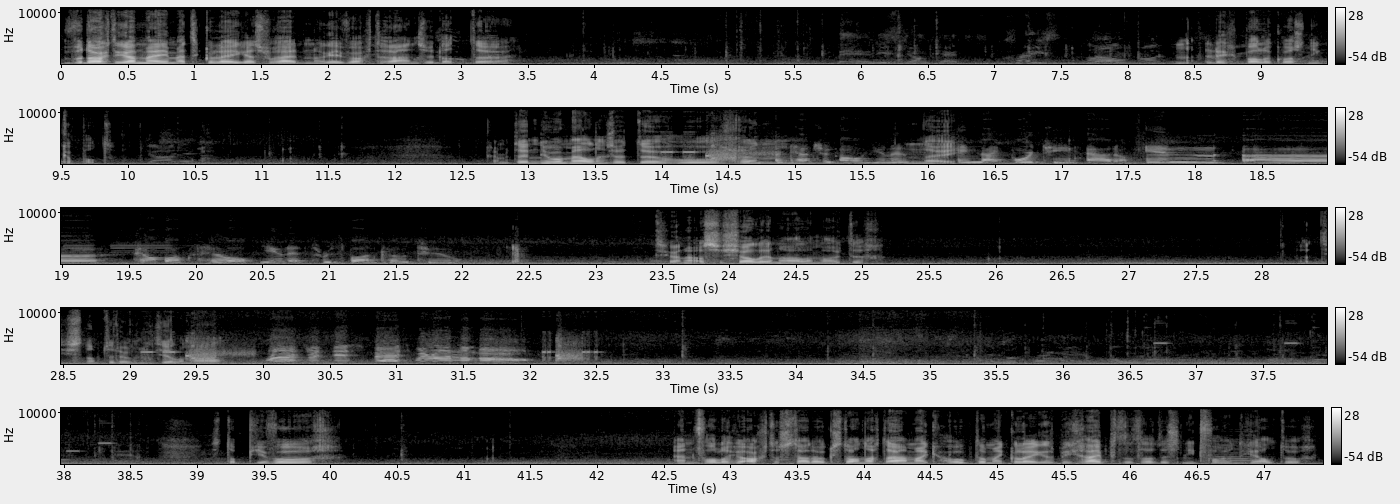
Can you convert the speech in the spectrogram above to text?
Verdachte gaat mee met de collega's, rijden nog even achteraan zodat eh, nee, de lichtbalk was niet kapot meteen een nieuwe melding zo te horen. Nee. Het gaat naar asociaal inhalen motor. Dat, die snapt het ook niet helemaal. Stop je voor. En volgen achter staat ook standaard aan, maar ik hoop dat mijn collega's begrijpen dat dat dus niet voor hun geldt hoor.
